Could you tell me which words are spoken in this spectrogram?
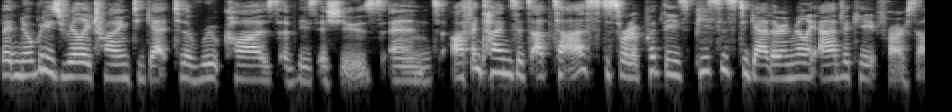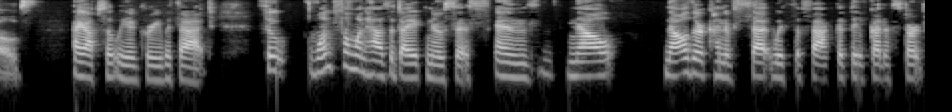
but nobody's really trying to get to the root cause of these issues. And oftentimes it's up to us to sort of put these pieces together and really advocate for ourselves. I absolutely agree with that. So once someone has a diagnosis and now now they're kind of set with the fact that they've got to start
